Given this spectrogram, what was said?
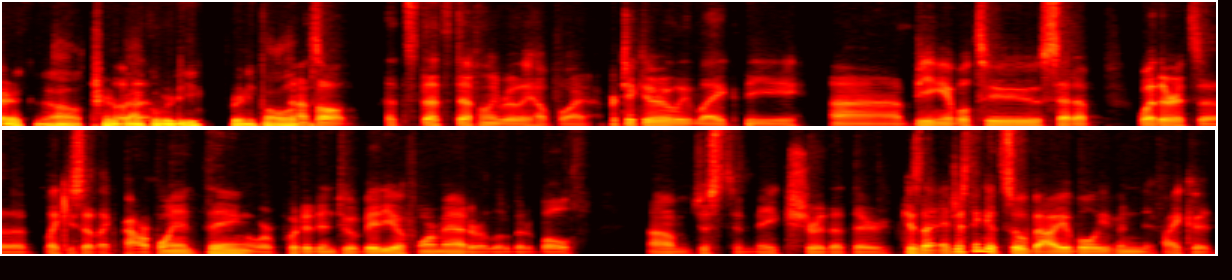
Eric, I'll turn it back it. over to you for any follow up. That's all. That's that's definitely really helpful. I particularly like the uh, being able to set up whether it's a like you said like PowerPoint thing or put it into a video format or a little bit of both, um, just to make sure that they're because I I just think it's so valuable. Even if I could,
